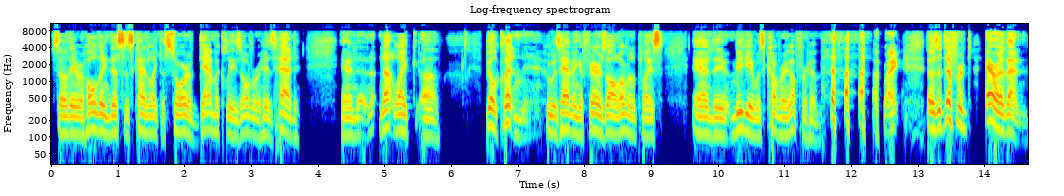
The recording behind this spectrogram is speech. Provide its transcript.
So they were holding this as kind of like the sword of Damocles over his head, and not like uh, Bill Clinton, who was having affairs all over the place, and the media was covering up for him. right? It was a different era then.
